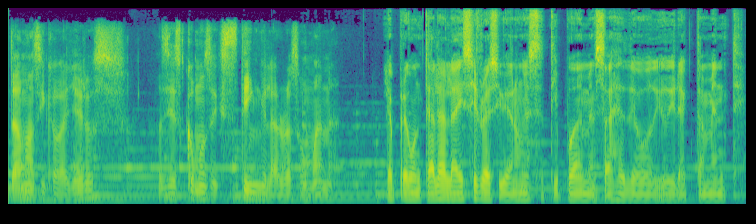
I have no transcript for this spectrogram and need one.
Damas y caballeros, así es como se extingue la raza humana. Le pregunté a la ley si recibieron este tipo de mensajes de odio directamente.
